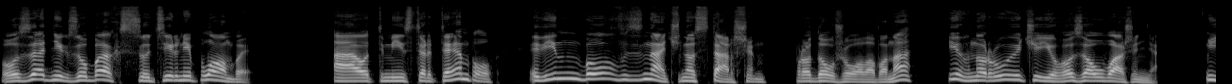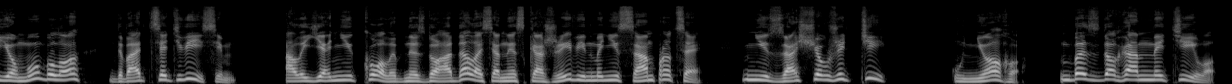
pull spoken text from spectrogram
У задніх зубах суцільні пломби. А от містер Темпл він був значно старшим, продовжувала вона, ігноруючи його зауваження. Йому було двадцять вісім. Але я ніколи б не здогадалася, не скажи він мені сам про це. Ні за що в житті. У нього бездоганне тіло.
